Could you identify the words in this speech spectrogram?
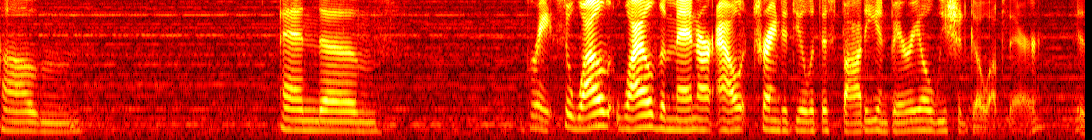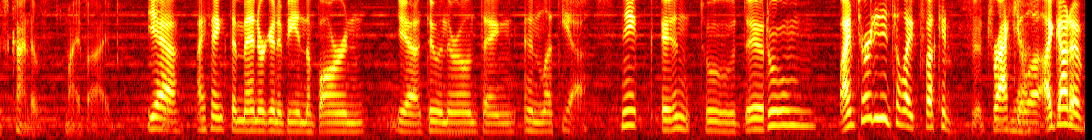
Um, and um, Great. So while while the men are out trying to deal with this body and burial, we should go up there. Is kind of my vibe. Yeah, I think the men are going to be in the barn, yeah, doing their own thing. And let's Yeah. sneak into the room. I'm turning into like fucking Dracula. I gotta,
